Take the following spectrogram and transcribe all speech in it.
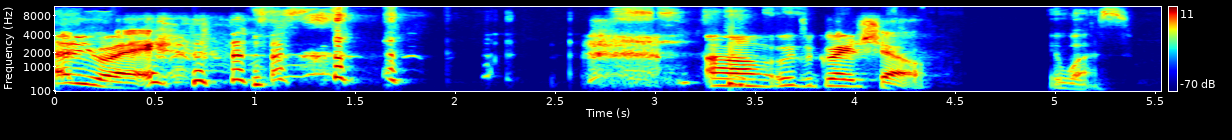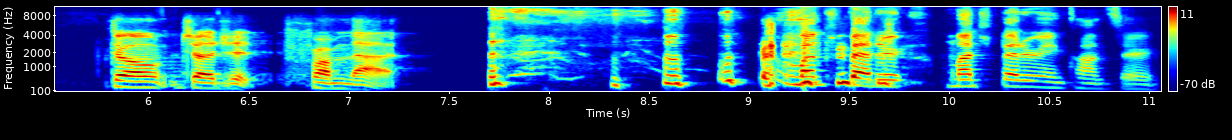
anyway, um, it was a great show. It was Don't judge it from that. much better, much better in concert.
